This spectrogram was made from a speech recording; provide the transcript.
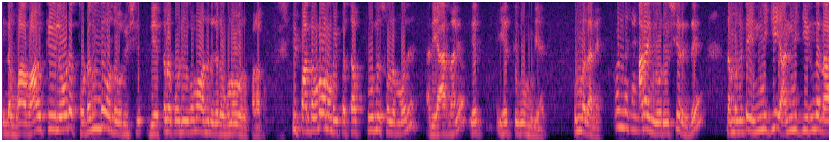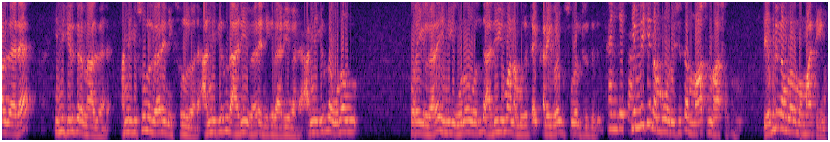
இந்த வா- வாழ்க்கையிலோட தொடர்ந்து வந்த ஒரு விஷயம். இது எத்தனை கோடி யுகமா வந்துருக்கிற உணவு ஒரு பழக்கம். இப்ப அந்த உணவு நம்ம இப்ப தப்புன்னு சொல்லும் போது அது யாருனாலையும் ஏற்- ஏத்துக்கவும் முடியாது. உண்மைதானே? ஆனா இங்க ஒரு விஷயம் இருக்குது. நம்ம கிட்ட இன்னைக்கு அன்னைக்கு இருந்த நாள் வேற இன்னைக்கு இருக்கிற நாள் வேற. அன்னைக்கு சூழல் வேற இன்னைக்கு சூழல் வேற. அன்னைக்கு இருந்த அறிவு வேற இன்னைக்கு அறிவு வேற. அன்னைக்கு இருந்த உணவு குறைகள் வேற இன்னைக்கு உணவு வந்து அதிகமா நம்ம கிட்ட கிடைக்கிற சூழல் இருக்குது. இன்னைக்கு நம்ம ஒரு விஷயத்த மாற்றணும்னு ஆசைப்படணும். எப்படி நம்மள நம்ம மாத்திக்கணும்?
